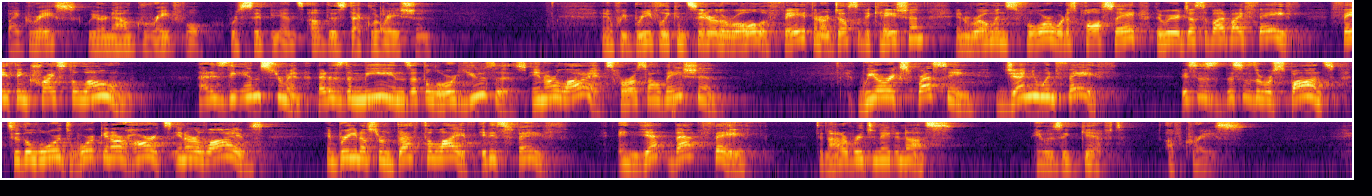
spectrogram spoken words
by grace, we are now grateful recipients of this declaration. And if we briefly consider the role of faith in our justification, in Romans 4, what does Paul say? That we are justified by faith, faith in Christ alone. That is the instrument, that is the means that the Lord uses in our lives for our salvation. We are expressing genuine faith. This is, this is the response to the Lord's work in our hearts, in our lives, in bringing us from death to life. It is faith. And yet, that faith did not originate in us, it was a gift of grace.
